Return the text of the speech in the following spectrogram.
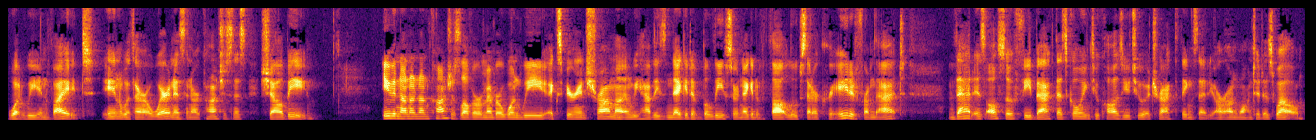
What we invite in with our awareness and our consciousness shall be. Even on an unconscious level, remember when we experience trauma and we have these negative beliefs or negative thought loops that are created from that, that is also feedback that's going to cause you to attract things that are unwanted as well.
